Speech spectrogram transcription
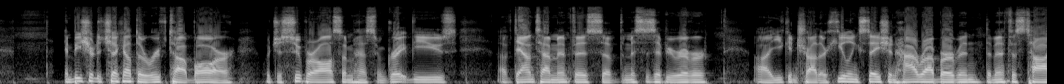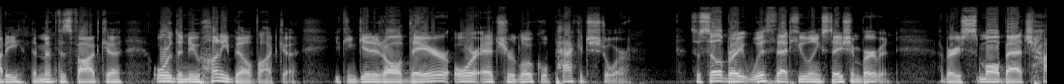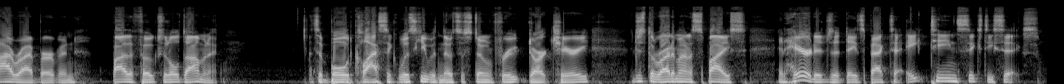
And be sure to check out their rooftop bar, which is super awesome, has some great views of downtown Memphis, of the Mississippi River. Uh, you can try their Huling Station High Rye Bourbon, the Memphis Toddy, the Memphis Vodka, or the new Honeybell Vodka. You can get it all there or at your local package store. So celebrate with that Huling Station bourbon, a very small batch high rye bourbon by the folks at Old Dominick. It's a bold classic whiskey with notes of stone fruit, dark cherry, just the right amount of spice and heritage that dates back to 1866.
